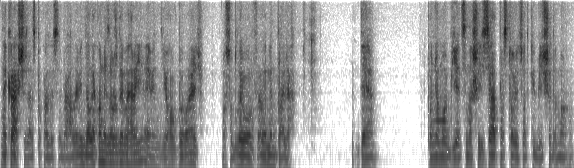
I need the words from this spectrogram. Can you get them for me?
найкраще зараз показує себе. Але він далеко не завжди виграє, він його вбивають, особливо в елементалях, де по ньому б'ється на 60 на 100% більше дамагу.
